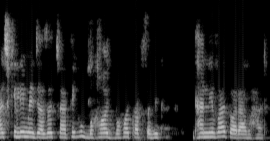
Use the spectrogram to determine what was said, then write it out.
आज के लिए मैं इजाज़त चाहती हूँ। बहुत बहुत आप सभी का धन्यवाद और आभार।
